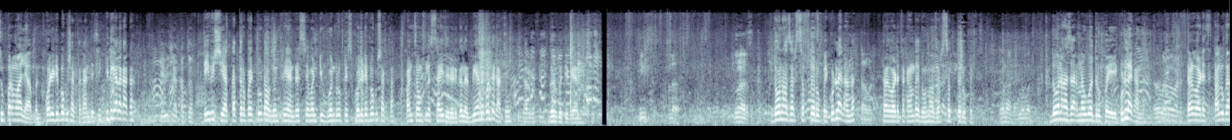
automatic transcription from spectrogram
सुपर माल आहे आपण. क्वालिटी बघू शकता कांद्याची. किती गेला काका? तेवीसशे एकाहत्तर. तेवीसशे एकाहत्तर रुपये two thousand three hundred seventy one rupees quality बघू शकता. पंचावन्न प्लस साईज रेड कलर बियाणं कोणते काके? घरगुती. घरगुती बियाणं. दोन हजार सत्तर दोन हजार सत्तर रुपये. कुठला आहे कांदा? तळवड. तळवाड्याचा कांदा आहे. दोन हजार सत्तर रुपये. दोन हजार नव्वद. दोन हजार नव्वद रुपये. कुठला आहे कांदा? तळवाड्याचा तालुका?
